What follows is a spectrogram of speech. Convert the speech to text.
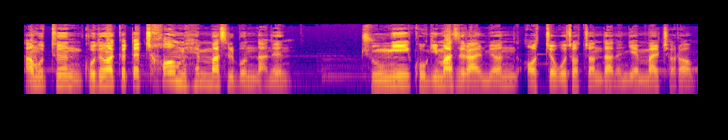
아무튼 고등학교 때 처음 햄 맛을 본 나는 중이 고기 맛을 알면 어쩌고 저쩐다는 옛말처럼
